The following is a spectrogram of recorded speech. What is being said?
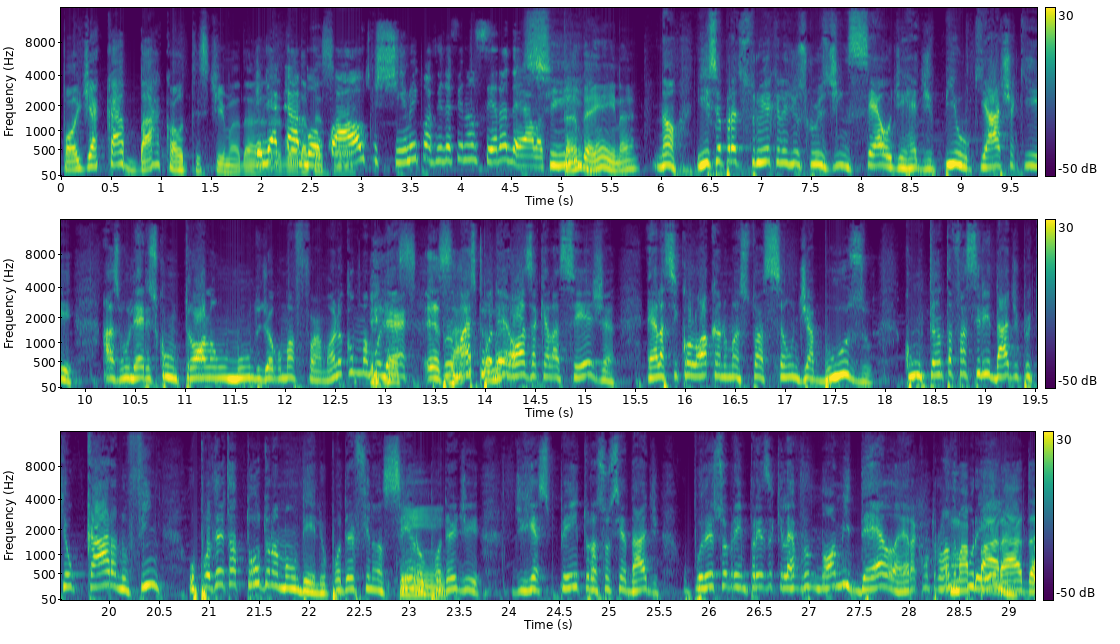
pode acabar com a autoestima da, Ele da- da acabou com a autoestima e com a vida financeira dela. Sim. Também, né? Não, isso é pra destruir aquele discurso de incel, de red pill, que acha que as mulheres controlam o mundo de alguma forma. Olha como uma mulher, Ex- por exato, mais né? poderosa que ela seja, ela se coloca numa situação de abuso com tanta facilidade, porque o cara, no fim, o poder tá todo na mão dele. O poder financeiro, Sim. o poder de, de respeito da sociedade, o poder sobre a empresa que leva o nome dela, era controlada uma por parada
